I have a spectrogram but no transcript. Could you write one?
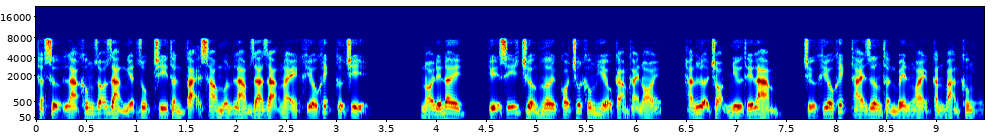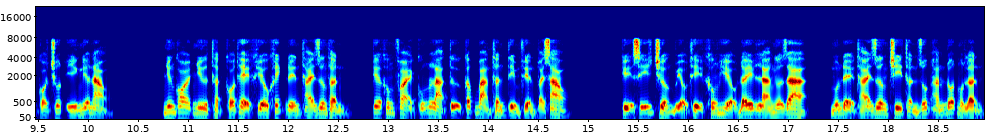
Thật sự là không rõ ràng nghiệt dục chi thần tại sao muốn làm ra dạng này khiêu khích cử chỉ. Nói đến đây kỵ sĩ trưởng hơi có chút không hiểu cảm khái nói, hắn lựa chọn như thế làm, trừ khiêu khích thái dương thần bên ngoài căn bản không có chút ý nghĩa nào. Nhưng coi như thật có thể khiêu khích đến thái dương thần, kia không phải cũng là tự cấp bản thân tìm phiền phải sao? Kỵ sĩ trưởng biểu thị không hiểu đây là ngứa ra, muốn để thái dương chi thần giúp hắn đốt một lần.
